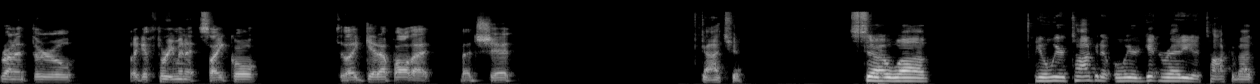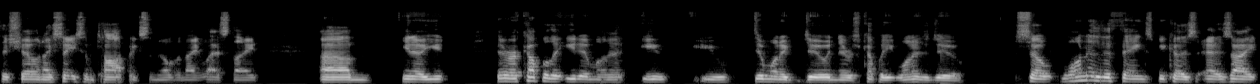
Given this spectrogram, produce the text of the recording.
run it through like a three minute cycle to like get up all that that shit. Gotcha. So uh you know, we were talking when we were getting ready to talk about this show, and I sent you some topics in the middle of the night last night. Um, you know, you there were a couple that you didn't want to you you didn't want to do, and there was a couple you wanted to do. So one of the things, because as I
